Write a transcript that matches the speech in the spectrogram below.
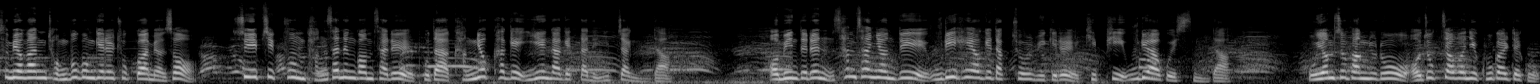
투명한 정보 공개를 촉구하면서 수입식품 방사능 검사를 보다 강력하게 이행하겠다는 입장입니다. 어민들은 3, 4년 뒤 우리 해역에 닥쳐올 위기를 깊이 우려하고 있습니다. 오염수 방류로 어족 자원이 고갈되고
